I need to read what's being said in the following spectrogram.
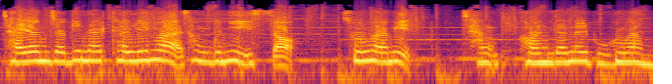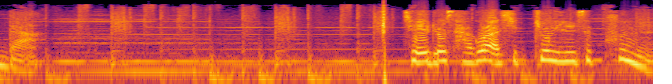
자연적인 알칼리화 성분이 있어 소화 및 장 건강을 보호한다. 재료 사과 식초 1스푼,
